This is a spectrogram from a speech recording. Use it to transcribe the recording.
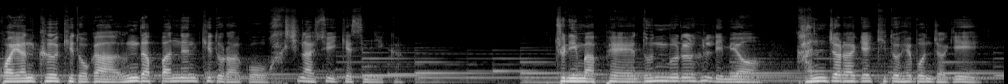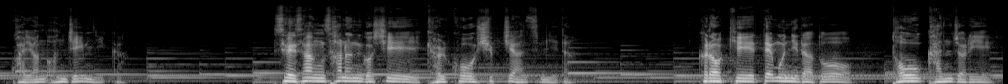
과연 그 기도가 응답받는 기도라고 확신할 수 있겠습니까? 주님 앞에 눈물을 흘리며 간절하게 기도해 본 적이 과연 언제입니까? 세상 사는 것이 결코 쉽지 않습니다. 그렇기 때문이라도 더욱 간절히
